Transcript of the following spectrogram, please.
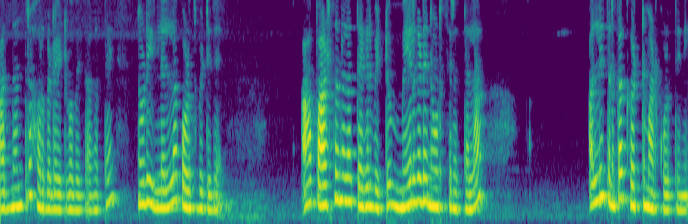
ಆದ ನಂತರ ಹೊರಗಡೆ ಇಟ್ಕೋಬೇಕಾಗತ್ತೆ. ನೋಡಿ, ಇಲ್ಲೆಲ್ಲ ಕೊಳ್ತುಬಿಟ್ಟಿದೆ. ಆ ಪಾರ್ಟ್ಸನ್ನೆಲ್ಲ ತೆಗೆದುಬಿಟ್ಟು ಮೇಲ್ಗಡೆ ನೋಡ್ಸಿರುತ್ತಲ್ಲ ಅಲ್ಲಿ ತನಕ ಕಟ್ ಮಾಡ್ಕೊಳ್ತೀನಿ.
